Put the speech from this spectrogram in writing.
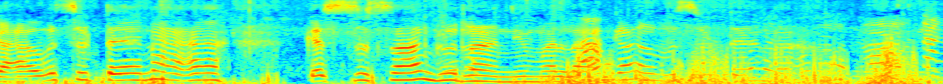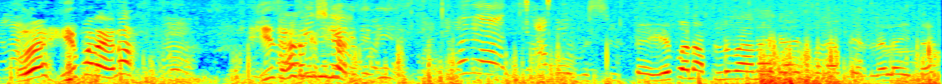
गाव सुटना. कस सांगू राणी मला गाव सुटना. हो हे पण आहे ना? ही झाड कशी आहे? सुट हे पण आपलं रान आहे काय बघा पेरलेलं आहे इथं.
